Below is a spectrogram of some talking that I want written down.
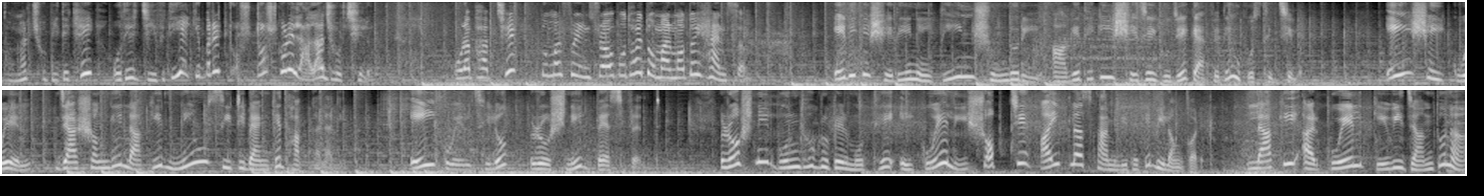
তোমার ছবি দেখেই ওদের জিভ দিয়ে একেবারে টস টস করে লালা ঝরছিল। ওরা ভাবছে তোমার ফ্রেন্ডসরাও বোধহয় তোমার মতোই হ্যান্ডসাম এদিকে সেদিন এই তিন সুন্দরী আগে থেকেই সেজে গুজে ক্যাফেতে উপস্থিত ছিল। এই সেই কোয়েল যার সঙ্গে লাকির নিউ সিটি ব্যাংকে ধাক্কা লাগে। এই কোয়েল ছিল রোশনির বেস্ট ফ্রেন্ড। রোশনির বন্ধু গ্রুপের মধ্যে এই কোয়েলই সবচেয়ে হাই ক্লাস ফ্যামিলি থেকে বিলং করে। লাকি আর কোয়েল কেউই জানতো না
